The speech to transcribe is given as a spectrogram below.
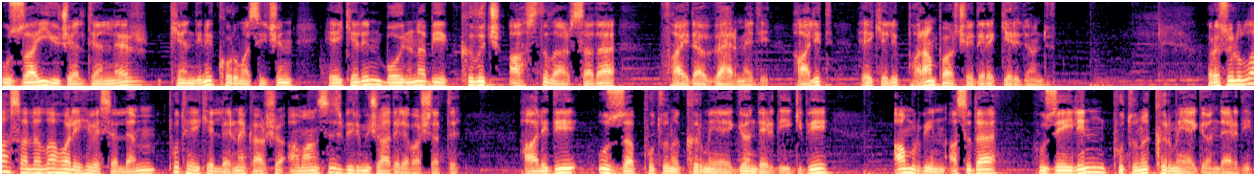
Uzza'yı yüceltenler kendini koruması için heykelin boynuna bir kılıç astılarsa da fayda vermedi. Halit heykeli paramparça ederek geri döndü. Resulullah sallallahu aleyhi ve sellem put heykellerine karşı amansız bir mücadele başlattı. Halid'i Uzza putunu kırmaya gönderdiği gibi Amr bin As'ı da Huzeyl'in putunu kırmaya gönderdi.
